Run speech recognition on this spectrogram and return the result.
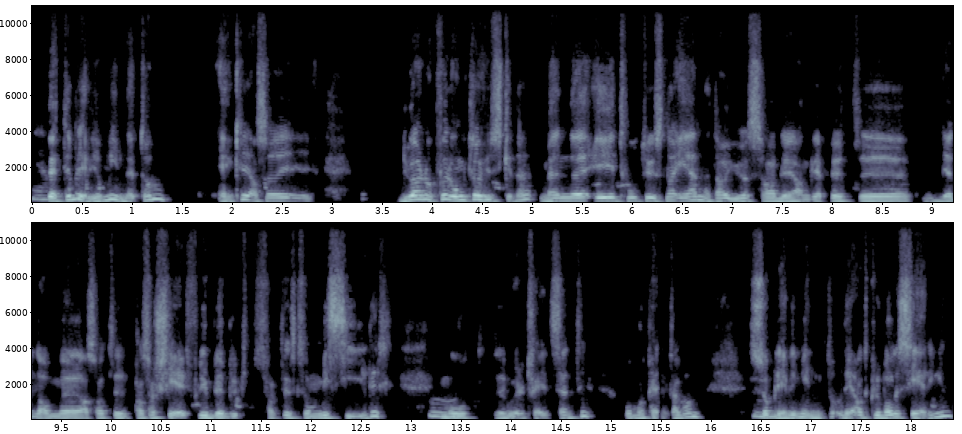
Ja. Dette ble vi jo minnet om egentlig. altså du er nok for ung til å huske det, men eh, i 2001, da USA ble angrepet eh, gjennom eh, altså at passasjerfly ble brukt faktisk som missiler Mm. mot World Trade Center og mot Pentagon, så Mm. ble vi minnet om det at globaliseringen,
